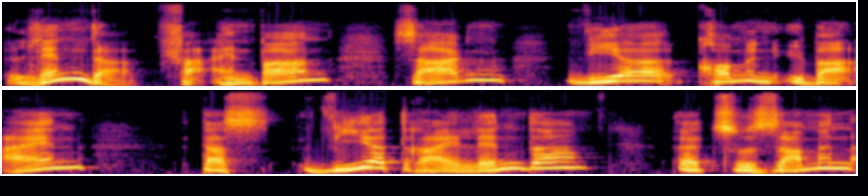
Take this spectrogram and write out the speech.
Länder vereinbaren, sagen, wir kommen überein, dass wir drei Länder äh, zusammen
